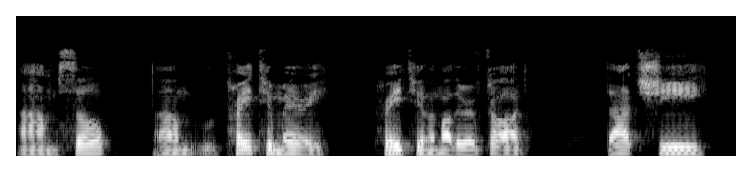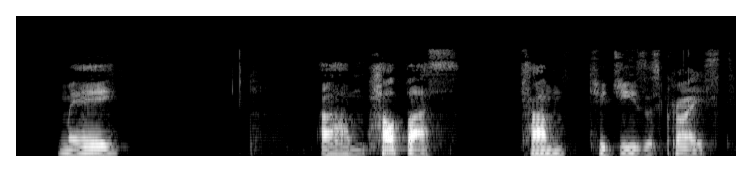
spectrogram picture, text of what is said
Um, so um, pray to Mary, pray to the Mother of God that she may um, help us come to Jesus Christ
